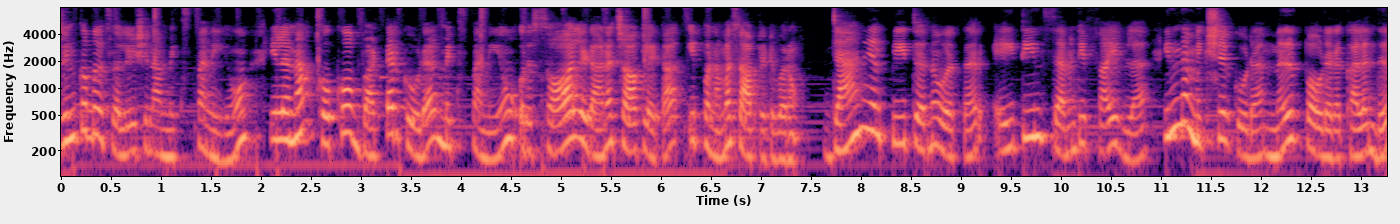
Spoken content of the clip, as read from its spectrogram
ட்ரிங்கபிள் சொல்யூஷனாக மிக்ஸ் பண்ணியும் இல்லைனா கொக்கோ பட்டர் கூட மிக்ஸ் பண்ணியும் ஒரு சாலிடான சாக்லேட்டாக இப்போ நம்ம சாப்பிட்டுட்டு வரோம். டேனியல் பீட்டர்னு ஒருத்தர் எயிட்டீன் செவன்டி ஃபைவ்ல இந்த மிக்சர் கூட மில்க் பவுடரை கலந்து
